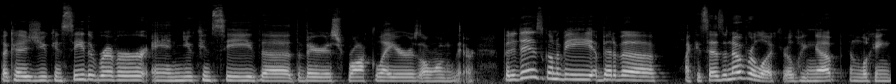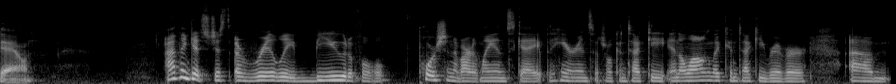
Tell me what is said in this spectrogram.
because you can see the river and you can see the, the various rock layers along there. But it is going to be a bit of a, like it says, an overlook. You're looking up and looking down. I think it's just a really beautiful portion of our landscape here in central Kentucky and along the Kentucky River. Um,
